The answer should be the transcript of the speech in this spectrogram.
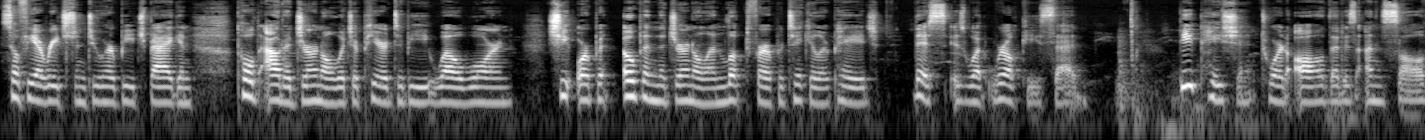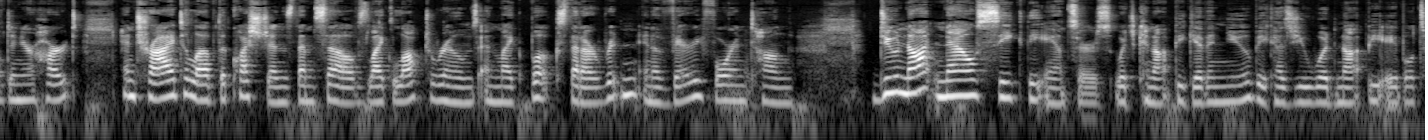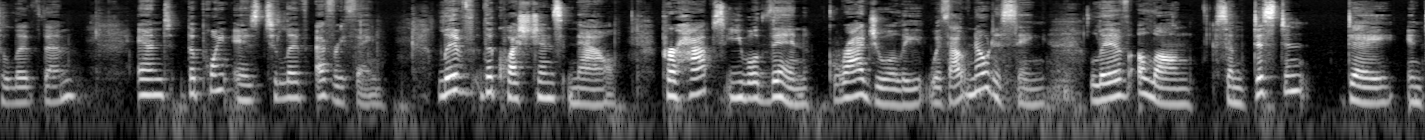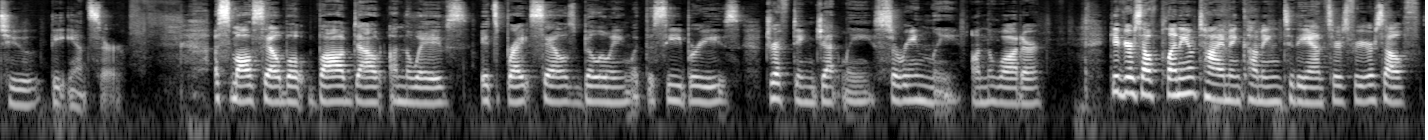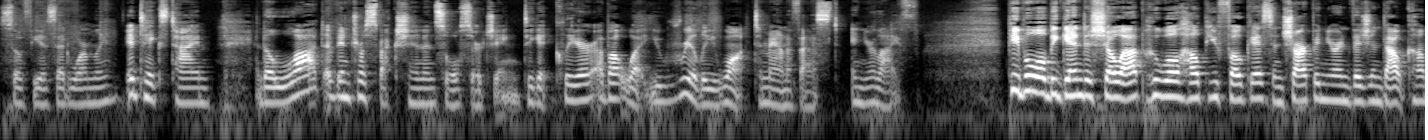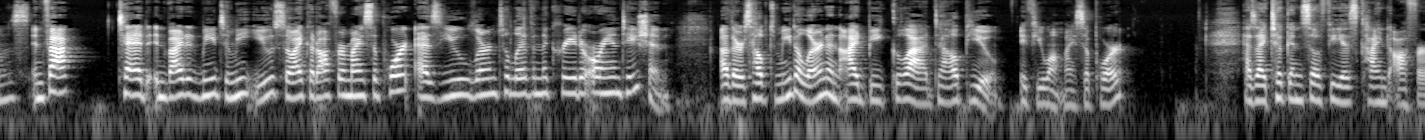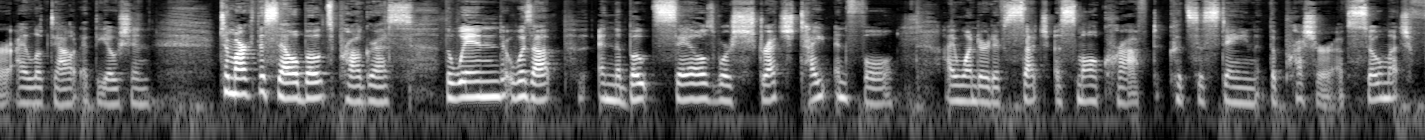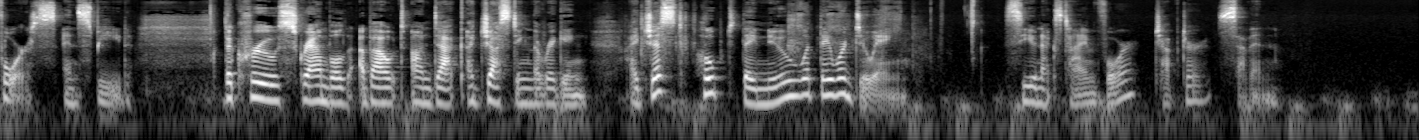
Sophia reached into her beach bag and pulled out a journal which appeared to be well worn. She opened the journal and looked for a particular page. This is what Rilke said. Be patient toward all that is unsolved in your heart and try to love the questions themselves like locked rooms and like books that are written in a very foreign tongue. Do not now seek the answers which cannot be given you because you would not be able to live them. And the point is to live everything. Live the questions now. Perhaps you will then gradually, without noticing, live along some distant day into the answer. A small sailboat bobbed out on the waves, its bright sails billowing with the sea breeze, drifting gently, serenely on the water. Give yourself plenty of time in coming to the answers for yourself, Sophia said warmly. It takes time and a lot of introspection and soul searching to get clear about what you really want to manifest in your life. People will begin to show up who will help you focus and sharpen your envisioned outcomes. In fact, Ted invited me to meet you so I could offer my support as you learn to live in the creator orientation. Others helped me to learn, and I'd be glad to help you if you want my support. As I took in Sophia's kind offer, I looked out at the ocean. To mark the sailboat's progress, the wind was up and the boat's sails were stretched tight and full. I wondered if such a small craft could sustain the pressure of so much force and speed. The crew scrambled about on deck, adjusting the rigging. I just hoped they knew what they were doing. See you next time for Chapter 7.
